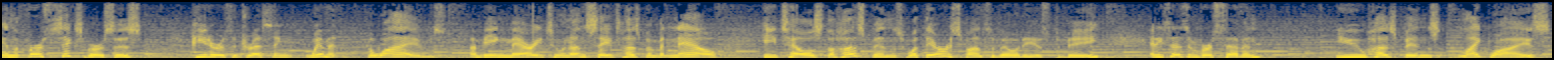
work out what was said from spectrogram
In the first six verses, Peter is addressing women, the wives, and being married to an unsaved husband. But now he tells the husbands what their responsibility is to be. And he says in verse 7 You husbands likewise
